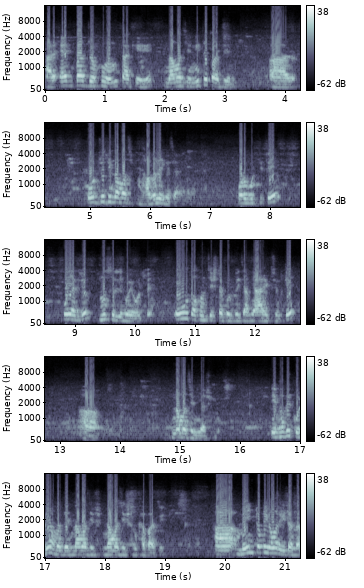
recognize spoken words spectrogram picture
আর একবার যখন তাকে নামাজে নিতে পারবেন, আর ওর যদি নামাজ ভালো লেগে যায়, পরবর্তীতে ওই একজন মুসল্লি হয়ে উঠবে। ও তখন চেষ্টা করবে যে আমি আরেকজনকে নামাজে নিয়ে আসব। এভাবে করে আমাদের নামাজের নামাজের সংখ্যা বাড়বে। মেইন টপিক আমার এটা না।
